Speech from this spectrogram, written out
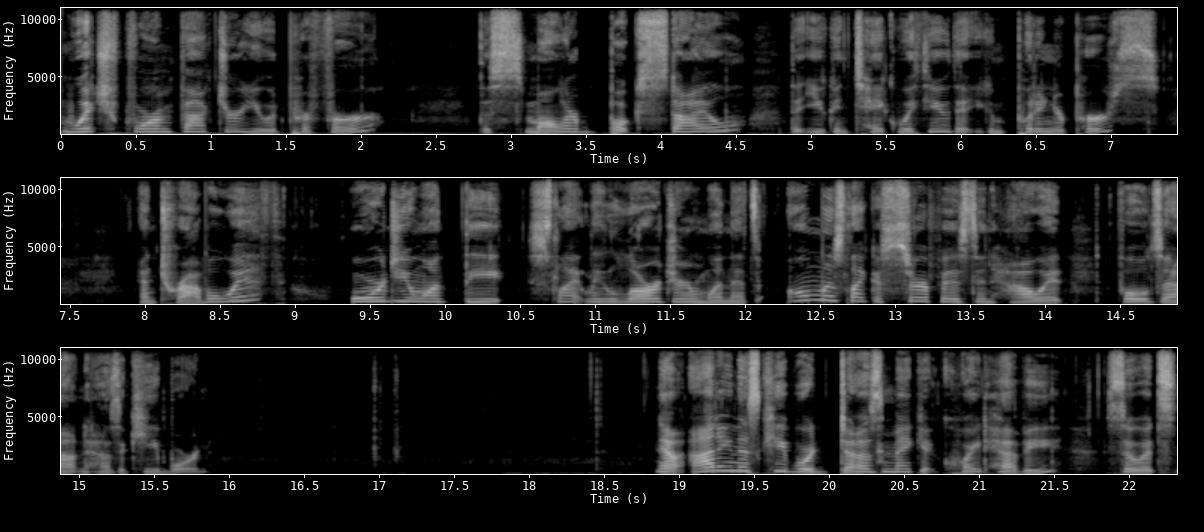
which form factor you would prefer. The smaller book style that you can take with you, that you can put in your purse and travel with, or do you want the slightly larger one that's almost like a surface in how it folds out and has a keyboard? Now adding this keyboard does make it quite heavy. So it's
